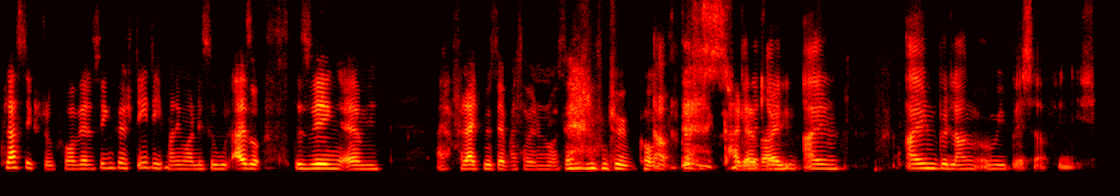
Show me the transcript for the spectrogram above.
Plastikstück vor wäre. Deswegen verstehe ich manchmal nicht so gut. Also, deswegen, ähm, vielleicht wird es ja besser, wenn du nur selber bekommst. Ja, das Kann ja sein. in allen, allen Belangen irgendwie besser, finde ich.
